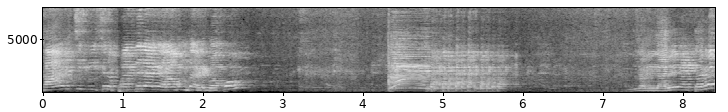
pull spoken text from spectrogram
కాల్చి తీసిన పందిలాగా ఎలా ఉందాడు ముఖం? నన్నరే అంటారా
